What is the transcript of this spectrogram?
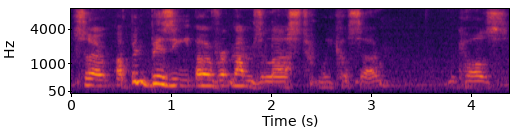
So, I've been busy over at Mum's the last week or so because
